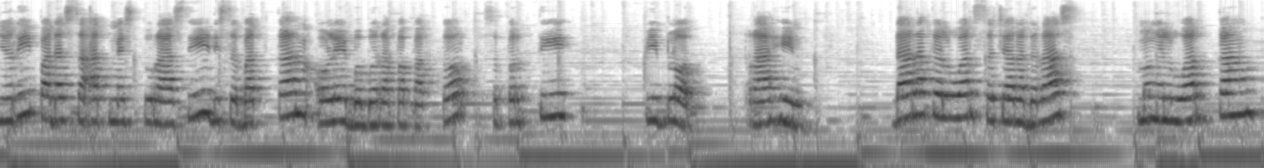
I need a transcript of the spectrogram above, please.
Nyeri pada saat menstruasi disebabkan oleh beberapa faktor seperti piblot, rahim. Darah keluar secara deras, mengeluarkan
